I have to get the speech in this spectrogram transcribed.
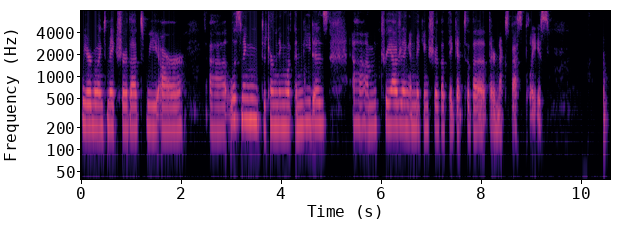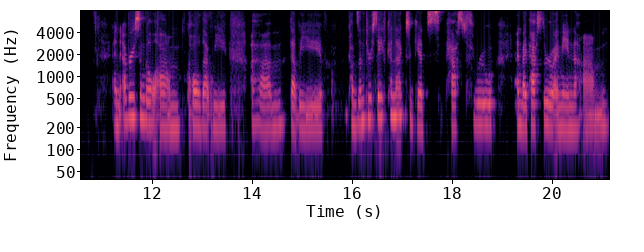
we are going to make sure that we are uh, listening, determining what the need is, um, triaging, and making sure that they get to the their next best place. And every single um, call that we um, that we comes in through Safe Connect gets passed through and by pass through, I mean um,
